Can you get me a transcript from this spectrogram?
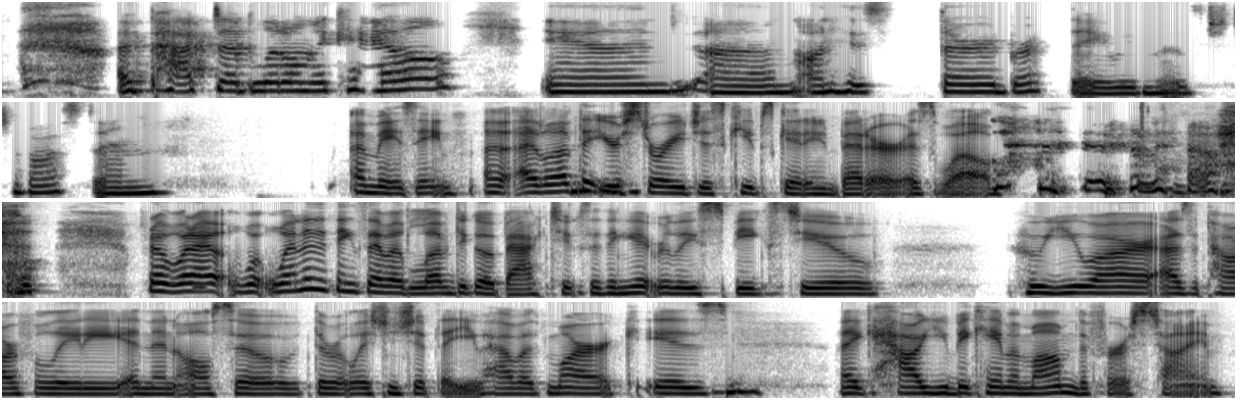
I packed up little Mikhail, and um, on his third birthday, we moved to Boston. Amazing. I love that your mm-hmm. story just keeps getting better as well. but what I, what, one of the things I would love to go back to, because I think it really speaks to who you are as a powerful lady, and then also the relationship that you have with Mark, is mm-hmm. like how you became a mom the first time.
